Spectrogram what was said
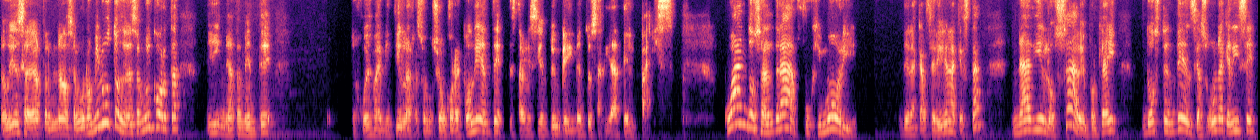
la audiencia debe haber terminado hace algunos minutos, debe ser muy corta, y inmediatamente el juez va a emitir la resolución correspondiente estableciendo impedimento de salida del país. ¿Cuándo saldrá Fujimori de la carcelería en la que está? Nadie lo sabe porque hay dos tendencias. Una que dice,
